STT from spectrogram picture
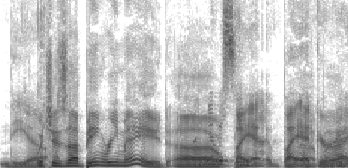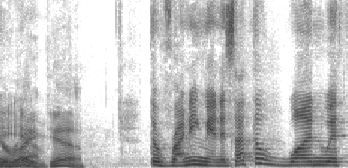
the uh, Which is uh, being remade uh, by by uh, Edgar by Wright. Edgar yeah. Wright. Yeah. the running man is that the one with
